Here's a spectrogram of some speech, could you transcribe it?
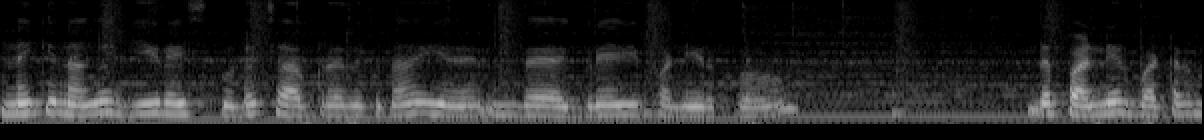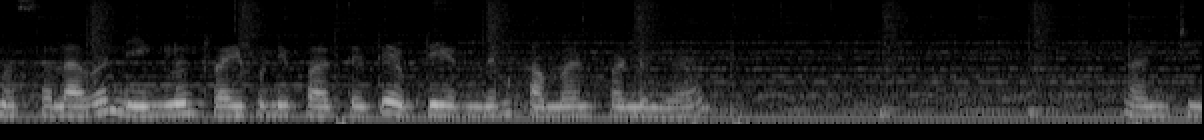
இன்றைக்கி நாங்கள் கீ ரைஸ் கூட சாப்பிட்றதுக்கு தான் இந்த கிரேவி பண்ணியிருக்கிறோம். இந்த பன்னீர் பட்டர் மசாலாவை நீங்களும் ட்ரை பண்ணி பார்த்துட்டு எப்படி இருந்ததுன்னு கமெண்ட் பண்ணுங்கள் நன்றி.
